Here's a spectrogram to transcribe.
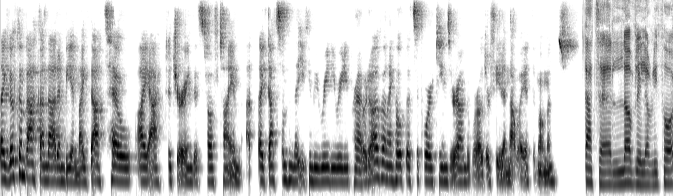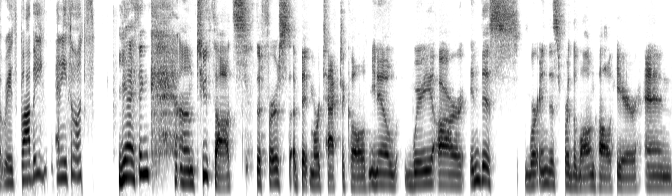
like looking back on that and being like that's how i acted during this tough time like that's something that you can be really really proud of and i hope that support teams around the world are feeling that way at the moment. That's a lovely lovely thought ruth. Bobby any thoughts yeah, I think um, two thoughts. The first, a bit more tactical. You know, we are in this. We're in this for the long haul here, and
